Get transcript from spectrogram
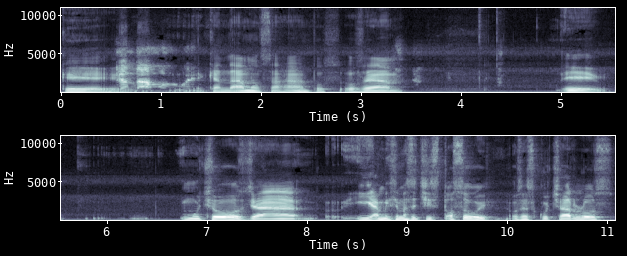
Que, que andamos, güey. Que andamos, ajá, pues, o sea. Eh, muchos ya. Y a mí se me hace chistoso, güey. O sea, escucharlos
